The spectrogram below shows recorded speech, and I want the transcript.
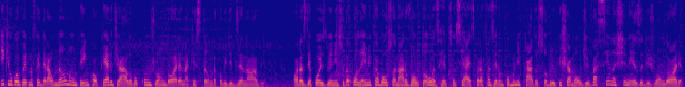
e que o governo federal não mantém qualquer diálogo com João Dória na questão da Covid-19. Horas depois do início da polêmica, Bolsonaro voltou às redes sociais para fazer um comunicado sobre o que chamou de vacina chinesa de João Dória.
